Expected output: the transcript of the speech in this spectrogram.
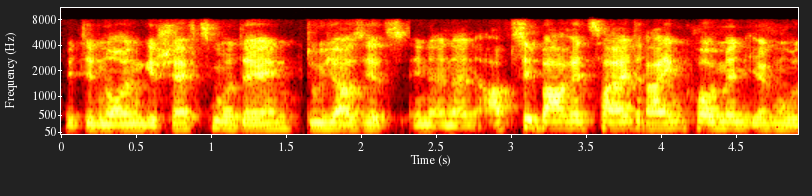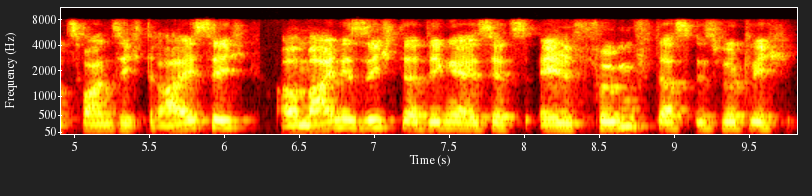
mit den neuen Geschäftsmodellen durchaus jetzt in eine absehbare Zeit reinkommen, irgendwo 2030. Aber meine Sicht der Dinge ist jetzt L5, das ist wirklich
